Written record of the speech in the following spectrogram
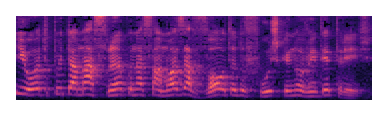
e outro para o Itamar Franco na famosa volta do Fusca em 93.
